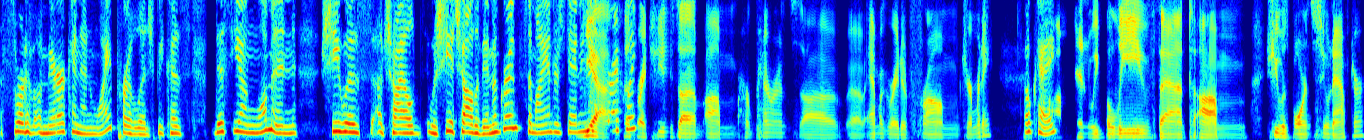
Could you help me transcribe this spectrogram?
sort of American and white privilege because this young woman she was a child was she a child of immigrants am I understanding yeah, this correctly that's right. She's uh, um, her parents uh, uh, emigrated from Germany, okay and we believe that um, she was born soon after.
